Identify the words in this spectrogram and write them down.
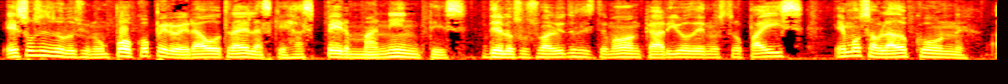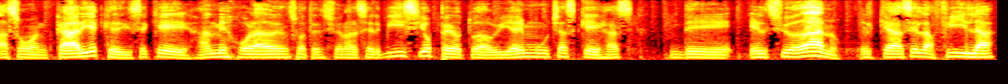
eso se solucionó un poco, pero era otra de las quejas permanentes de los usuarios del sistema bancario de nuestro país. Hemos hablado con Asobancaria que dice que han mejorado en su atención al servicio, pero todavía hay muchas quejas de el ciudadano, el que hace la fila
